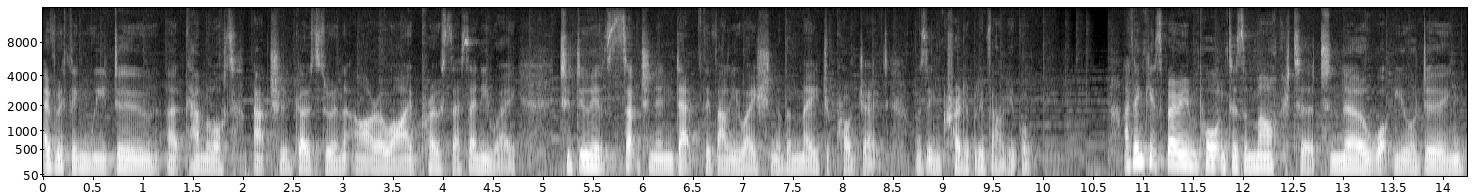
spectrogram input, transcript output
everything we do at Camelot actually goes through an ROI process anyway, to do such an in-depth evaluation of a major project was incredibly valuable. I think it's very important as a marketer to know what you're doing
